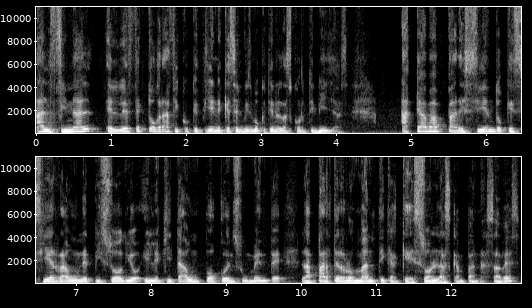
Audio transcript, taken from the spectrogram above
al final el efecto gráfico que tiene, que es el mismo que tienen las cortinillas, acaba pareciendo que cierra un episodio y le quita un poco en su mente la parte romántica que son las campanas, ¿sabes?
